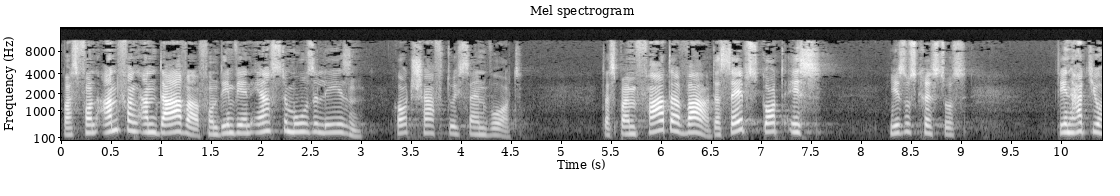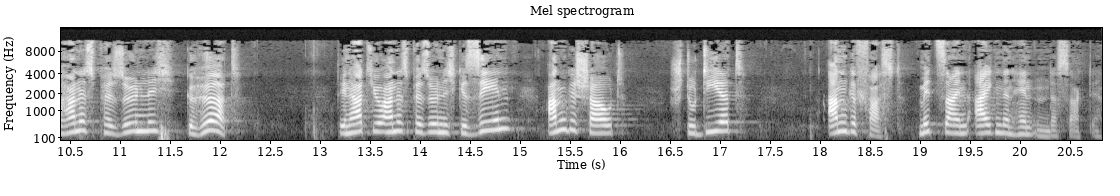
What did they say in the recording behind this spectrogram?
was von Anfang an da war, von dem wir in 1. Mose lesen, Gott schafft durch sein Wort, das beim Vater war, das selbst Gott ist, Jesus Christus, den hat Johannes persönlich gehört. Den hat Johannes persönlich gesehen, angeschaut, studiert, angefasst, mit seinen eigenen Händen, das sagt er.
